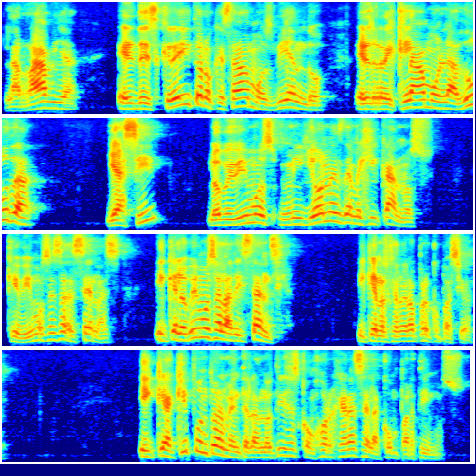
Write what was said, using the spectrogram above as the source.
la rabia, el descrédito a lo que estábamos viendo, el reclamo, la duda. Y así lo vivimos millones de mexicanos que vimos esas escenas y que lo vimos a la distancia y que nos generó preocupación. y que aquí puntualmente las noticias con Jorge Era se la compartimos.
